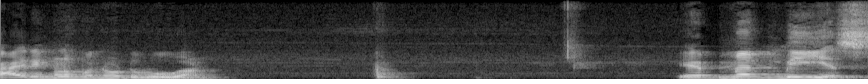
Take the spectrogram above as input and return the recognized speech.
കാര്യങ്ങൾ മുന്നോട്ട് പോവുകയാണ്. എം എം ബി എസ്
